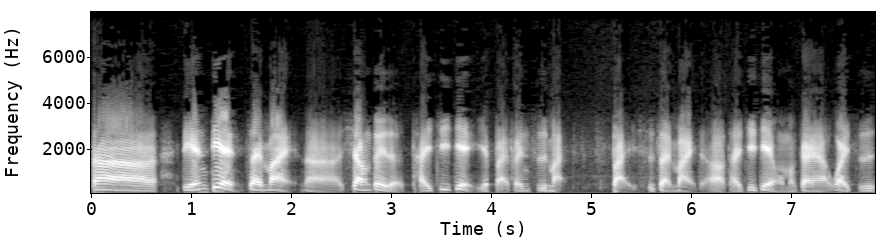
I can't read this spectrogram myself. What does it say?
那联电在卖，那相对的台积电也百分之买百是在卖的啊。台积电我们看一下外资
